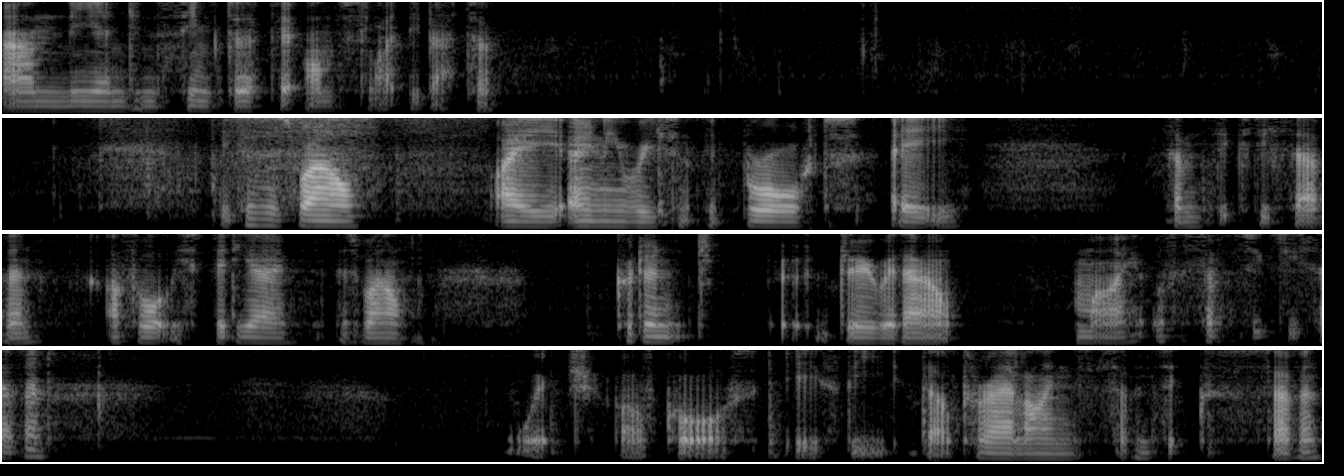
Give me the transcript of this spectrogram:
and the engines seem to fit on slightly better. Because as well, I only recently brought a 767, I thought this video as well couldn't uh, do without my other 767 which of course is the Delta Airlines 767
